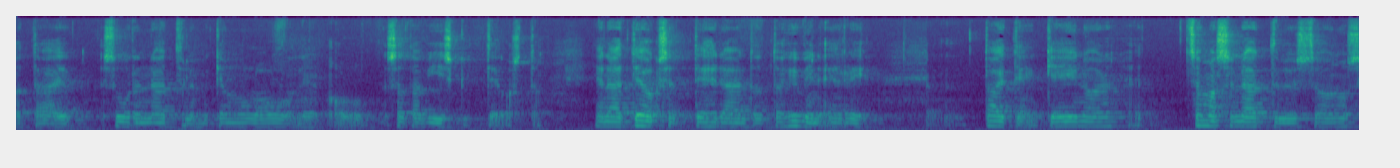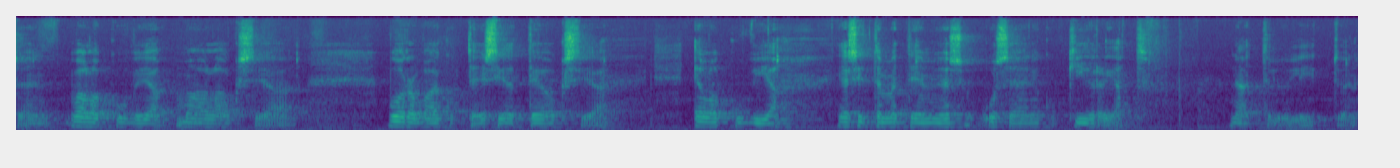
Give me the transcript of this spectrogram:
80-100 tai suurin näyttely, mikä mulla on ollut, niin on ollut 150 teosta. Ja nämä teokset tehdään tota, hyvin eri taiteen keinoin. Et samassa näyttelyssä on usein valokuvia, maalauksia, vuorovaikutteisia teoksia, elokuvia ja sitten mä teen myös usein niin kirjat näyttelyyn liittyen.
